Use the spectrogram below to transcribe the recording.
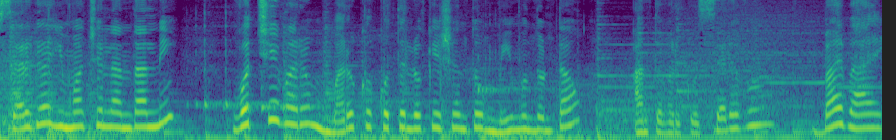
చూశారుగా హిమాచల్ అందాల్ని? వచ్చే వారం మరొక కొత్త లొకేషన్తో మీ ముందుంటాం. అంతవరకు సెలవు. Bye bye.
